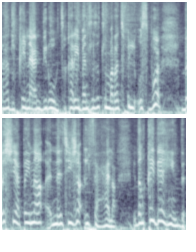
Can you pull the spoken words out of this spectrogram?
هذا القناع نديروه تقريبا ثلاثة المرات في الأسبوع باش يعطينا النتيجه الفعالة. إذا قيده هند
